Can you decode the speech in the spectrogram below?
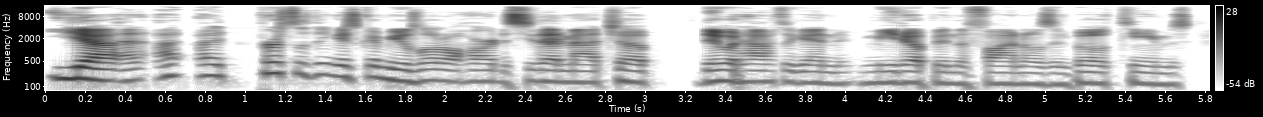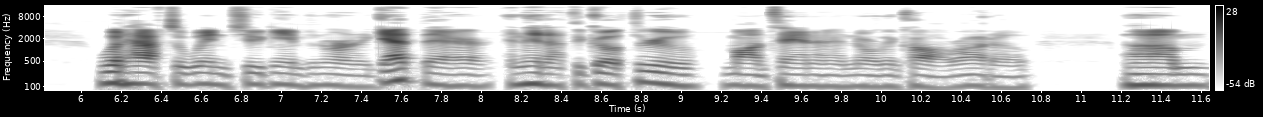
Yeah, and I, I personally think it's going to be a little hard to see that matchup. They would have to again meet up in the finals, and both teams would have to win two games in order to get there, and they'd have to go through Montana and Northern Colorado. Um,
